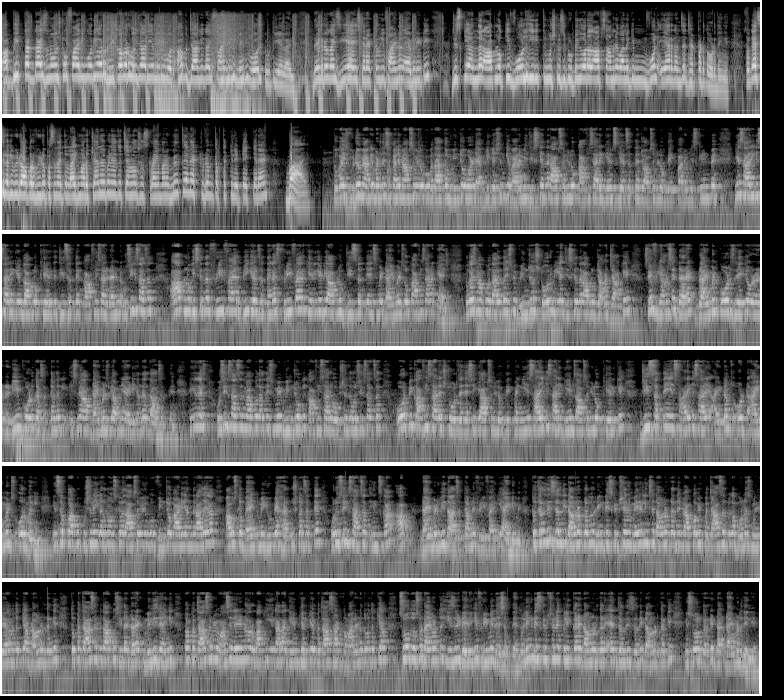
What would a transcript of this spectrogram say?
अभी तक गाइज़ नॉन स्टॉप फायरिंग हो रही है और रिकवर हो जा रही है मेरी वोल अब जाके गाइज़ फाइनली मेरी वोल टूटी है गाइज़ देख रहे हो गाइज़ ये है इस करेक्टर की फाइनल एबिलिटी जिसके अंदर आप लोग की वोल ही इतनी मुश्किल से टूटेगी और आप सामने वाले की वोल एयर गन से झटपट तोड़ देंगे। तो कैसी लगी वीडियो? आपको वीडियो पसंद आई तो लाइक मारो, चैनल पर नहीं तो चैनल को सब्सक्राइब मारो। मिलते हैं नेक्स्ट वीडियो में, तब तक के लिए टेक केयर एंड बाय तो गाइस वीडियो में आगे बढ़ने से पहले मैं आप सभी लोगों को बता देता हूँ विंजो वर्ल्ड एप्लीकेशन के बारे में, जिसके अंदर आप सभी लोग काफ़ी सारे गेम्स खेल सकते हैं, जो आप सभी लोग देख पा रहे होंगे स्क्रीन पे। ये सारी की सारी गेम्स आप लोग खेल के जीत सकते हैं, काफ़ी सारे डायमंड उसी के साथ साथ आप लोग इसके अंदर फ्री फायर भी खेल सकते हैं। फ्री फायर खेल के भी आप लोग जीत सकते हैं, इसमें डायमंड्स और काफ़ी सारा कैश तो गाइस मैं आपको बता देता हूँ, इसमें विंजो स्टोर भी है, जिसके अंदर आप लोग जहाँ जाके सिर्फ़ यहाँ से डायरेक्ट डायमंड कोड्स लेके और रिडीम कोड कर सकते हैं। मतलब इसमें आप डायमंड्स भी अपनी आईडी के अंदर डाल सकते हैं। ठीक है उसी के साथ साथ मैं आपको बताता हूँ, इसमें विंजो के काफ़ी सारे ऑप्शन और उसी के साथ साथ और भी काफ़ी सारे स्टोर्स हैं। जैसे कि आप सभी लोग देख पाएँगे, ये सारी की सारी गेम्स आप सभी लोग खेल के जीत सकते हैं। ये सारे के सारे आइटम्स और डायमंड्स और मनी इन सबको आपको कुछ नहीं करना। उसके बाद आप सभी लोग विंजो कार्ड के अंदर आ जाएगा। आप उसके बैंक में यूपीआई हर कुछ कर सकते हैं और उसी के साथ साथ इनका आप डायमंड भी डाल सकते हैं अपने फ्री फायर की आईडी में। तो जल्दी से जल्दी डाउनलोड कर लो लिंक डिस्क्रिप्शन में, मेरे लिंक से डाउनलोड करने पे आपको अभी पचास रुपए का बोनस मिल जाएगा। मतलब कि आप डाउनलोड करेंगे तो पचास रुपए तो आपको सीधा डायरेक्ट मिल ही जाएँगे। तो आप पचास रुपए वहाँ से ले लेना और बाकी एक आधा गेम खेल के पचास, साठ कमा लेना। तो मतलब कि आप सौ, दो सौ डायमंड तो इजिली डेली के फ्री में ले सकते हैं। तो लिंक डिस्क्रिप्शन में क्लिक करें डाउनलोड करें एंड जल्दी से जल्दी डाउनलोड करके इंस्टॉल करके डायमंड ले लिए।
